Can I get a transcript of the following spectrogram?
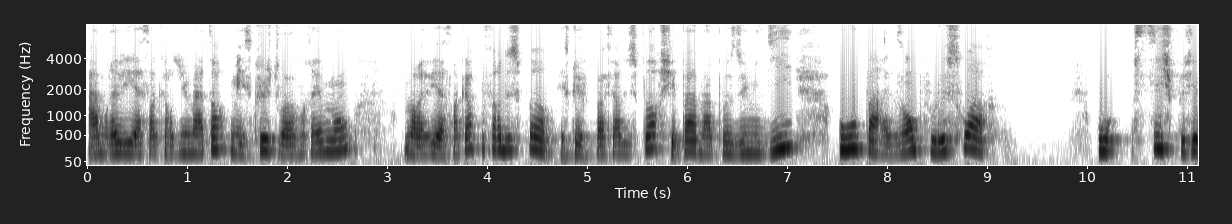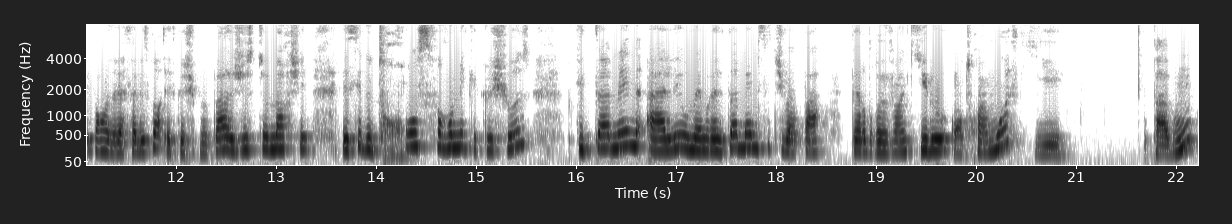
à me réveiller à 5 heures du matin mais est-ce que je dois vraiment me réveiller à 5 heures pour faire du sport? Est-ce que je peux pas faire du sport, je sais pas, à ma pause de midi ou par exemple le soir? Ou si je peux, j'ai pas envie d'aller à la salle de sport, est-ce que je peux pas juste marcher? Essayer de transformer quelque chose qui t'amène à aller au même résultat, même si tu vas pas perdre 20 kilos en 3 mois, ce qui est pas bon.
